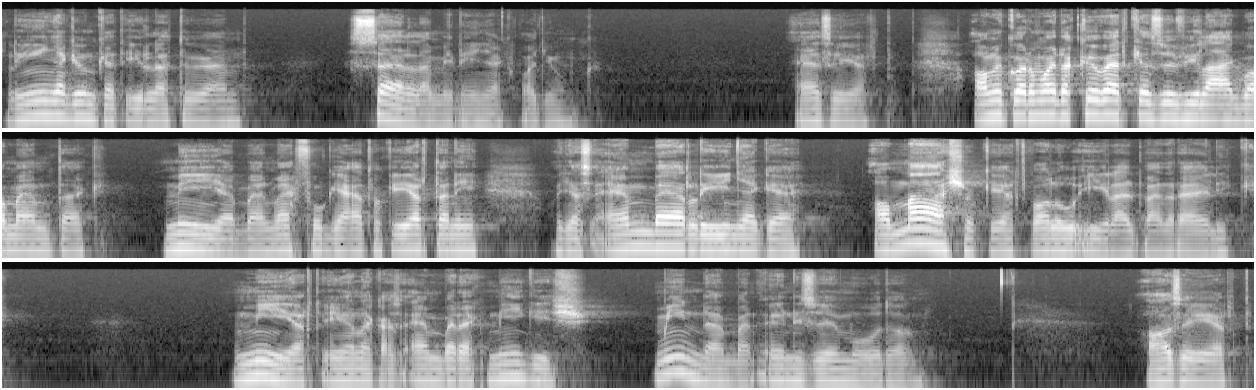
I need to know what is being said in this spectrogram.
Lényegünket illetően szellemi lények vagyunk. Ezért, amikor majd a következő világba mentek, mélyebben meg fogjátok érteni, hogy az ember lényege a másokért való életben rejlik. Miért élnek az emberek mégis mindenben önző módon? Azért,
